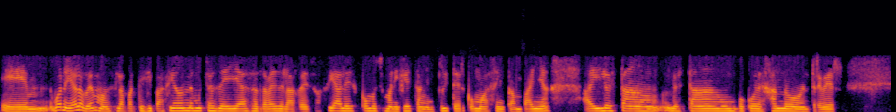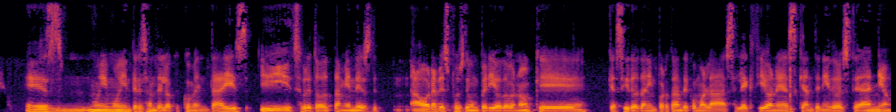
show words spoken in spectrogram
eh, bueno ya lo vemos la participación de muchas de ellas a través de las redes sociales cómo se manifiestan en Twitter cómo hacen campaña ahí lo están lo están un poco dejando entrever es muy, muy interesante lo que comentáis y sobre todo también desde ahora, después de un periodo ¿no? que, que ha sido tan importante como las elecciones que han tenido este año.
